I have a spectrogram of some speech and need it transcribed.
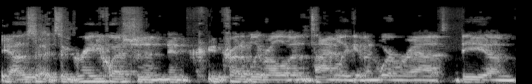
Yeah, it's a, it's a great question and, incredibly relevant and timely given where we're at. The um,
